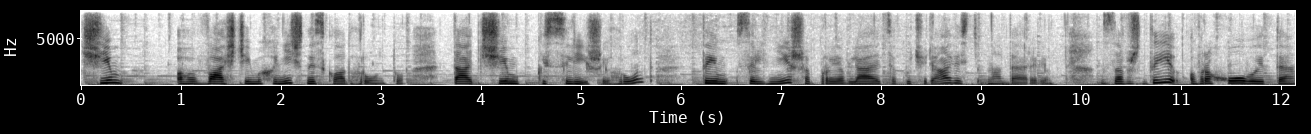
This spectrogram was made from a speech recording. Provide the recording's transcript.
Чим е, важчий механічний склад ґрунту та чим кисліший ґрунт, тим сильніше проявляється кучерявість на дереві. Завжди враховуйте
